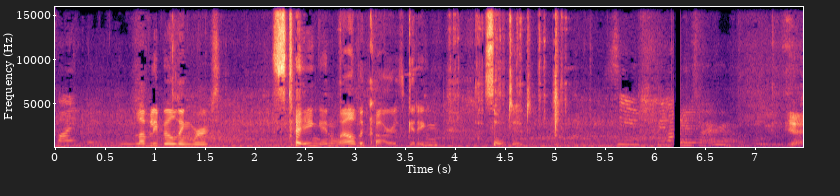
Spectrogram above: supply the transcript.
fine, babe. Lovely building we're staying in while the car is getting sorted. See, Yeah.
